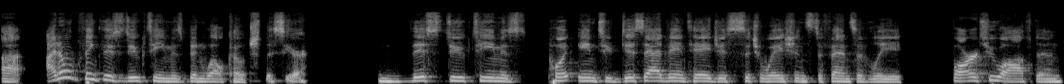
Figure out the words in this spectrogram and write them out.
Uh, I don't think this Duke team has been well coached this year. This Duke team is put into disadvantageous situations defensively far too often.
